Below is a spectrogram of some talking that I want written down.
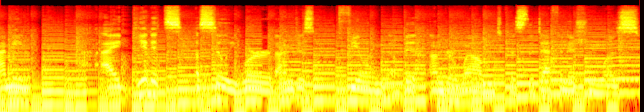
I mean, I get it's a silly word, I'm just feeling a bit underwhelmed because the definition was,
